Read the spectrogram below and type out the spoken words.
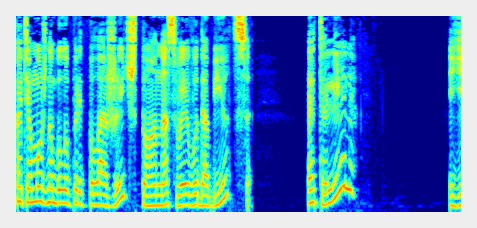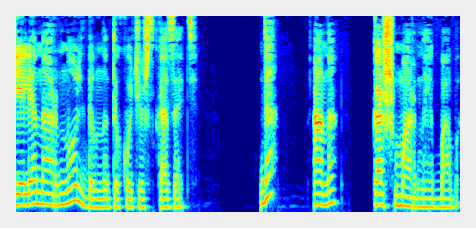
Хотя можно было предположить, что она своего добьется. Это Леля?» «Елена Арнольдовна, ты хочешь сказать?» «Да, она. Кошмарная баба.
